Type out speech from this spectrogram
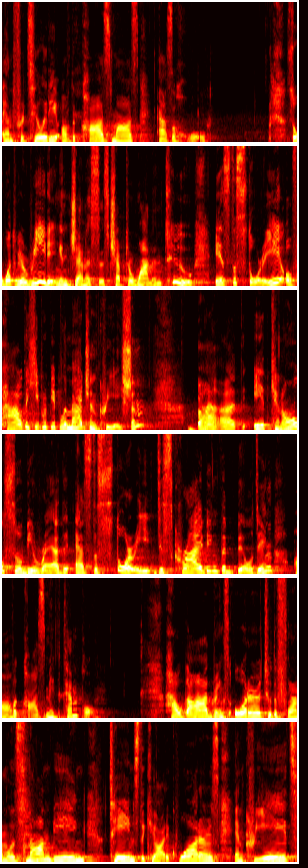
and fertility of the cosmos as a whole. So, what we're reading in Genesis chapter 1 and 2 is the story of how the Hebrew people imagined creation but it can also be read as the story describing the building of a cosmic temple. How God brings order to the formless non being, tames the chaotic waters, and creates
